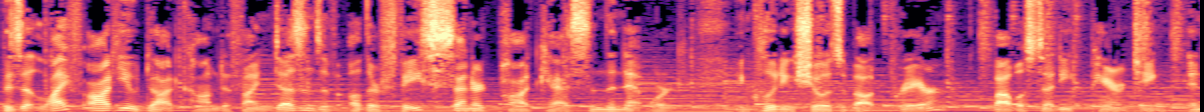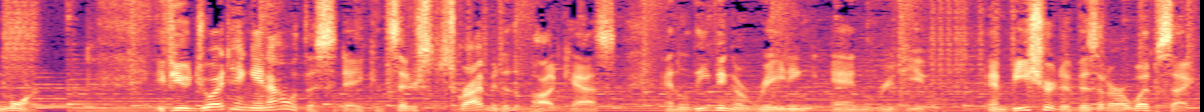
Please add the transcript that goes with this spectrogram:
Visit lifeaudio.com to find dozens of other faith centered podcasts in the network, including shows about prayer, Bible study, parenting, and more. If you enjoyed hanging out with us today, consider subscribing to the podcast and leaving a rating and review. And be sure to visit our website,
